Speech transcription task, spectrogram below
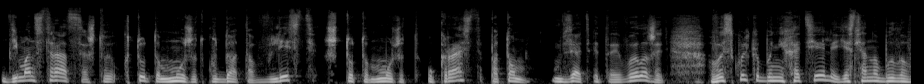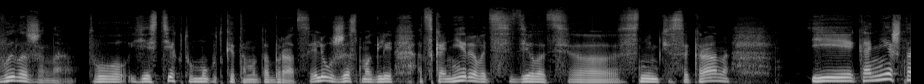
демонстрация, что кто-то может куда-то влезть, что-то может украсть, потом взять это и выложить, вы сколько бы ни хотели, если оно было выложено, то есть те, кто могут к этому добраться. Или уже смогли отсканировать, сделать э, снимки с экрана. И, конечно,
